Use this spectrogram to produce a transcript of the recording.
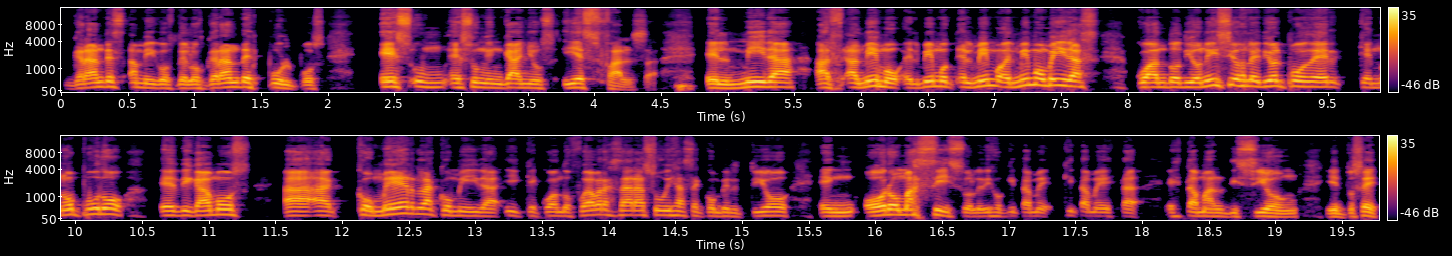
grandes amigos, de los grandes pulpos, es un, es un engaño y es falsa. El Mida, al, mismo, el mismo, el mismo, el mismo Midas, cuando Dionisio le dio el poder que no pudo, eh, digamos, a, comer la comida y que cuando fue a abrazar a su hija se convirtió en oro macizo, le dijo, quítame, quítame esta, esta maldición. Y entonces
